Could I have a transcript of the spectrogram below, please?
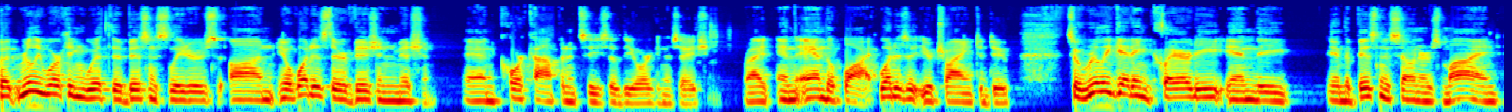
But really working with the business leaders on you know what is their vision, mission, and core competencies of the organization, right? And and the why. What is it you're trying to do? So really getting clarity in the in the business owner's mind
